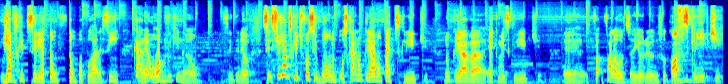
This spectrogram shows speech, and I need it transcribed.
o JavaScript seria tão, tão popular assim? Cara, é óbvio que não. Você entendeu? Se, se o JavaScript fosse bom, não, os caras não criavam TypeScript, não criava ECMAScript. É, fa, fala outros aí. Eu, eu sou... CoffeeScript.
